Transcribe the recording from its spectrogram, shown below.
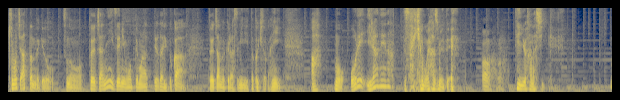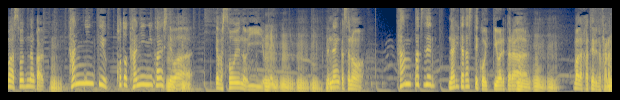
気持ちあったんだけどそのトヨちゃんにゼミ持ってもらってたりとかトヨちゃんのクラス見に行った時とかにあもう俺いらねえなって最近思い始めて。っていう話。まあそれなんかうん。担任っていうこと担任に関しては、うんうん。やっぱそういうのいいよね、うんうんうんうんうん。なんかその単発で成り立たせてこいって言われたら、うんうんうん。まだ勝てるのかなっ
